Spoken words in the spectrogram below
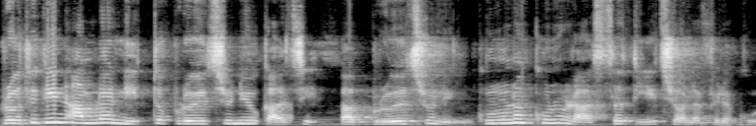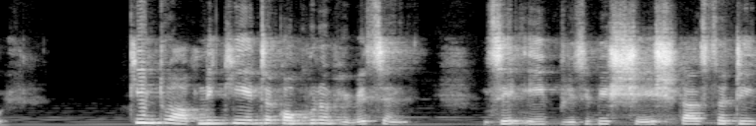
প্রতিদিন আমরা নিত্য প্রয়োজনীয় কাজে বা প্রয়োজনে কোনো না কোনো রাস্তা দিয়ে চলাফেরা করি। কিন্তু আপনি কি এটা কখনো ভেবেছেন যে এই পৃথিবীর শেষ রাস্তাটি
